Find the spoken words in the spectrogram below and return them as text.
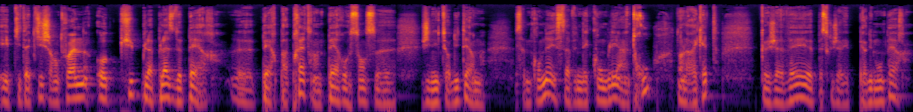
Et petit à petit, Charles-Antoine occupe la place de père. Euh, père, pas prêtre, un père au sens euh, géniteur du terme. Ça me convenait, ça venait combler un trou dans la raquette que j'avais parce que j'avais perdu mon père.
